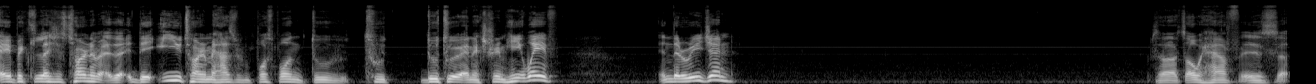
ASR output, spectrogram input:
Apex Legends tournament, the, the EU tournament has been postponed due to due to an extreme heat wave in the region. So that's all we have is a,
